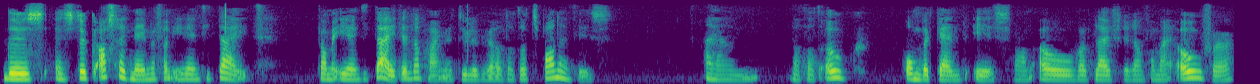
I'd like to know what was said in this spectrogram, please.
Dus een stuk afscheid nemen van identiteit. Van mijn identiteit. En dat maakt natuurlijk wel dat dat spannend is. Um, dat dat ook onbekend is. Van, oh, wat blijft er dan van mij over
